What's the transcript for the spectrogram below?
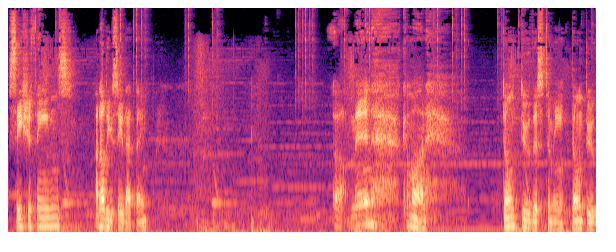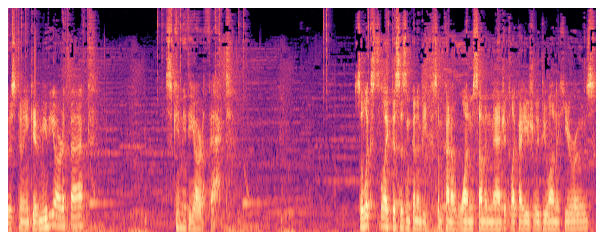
Satiathenes. How the hell do you say that thing? Oh man, come on. Don't do this to me. Don't do this to me. Give me the artifact. Just give me the artifact. So it looks like this isn't going to be some kind of one summon magic like I usually do on the heroes.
